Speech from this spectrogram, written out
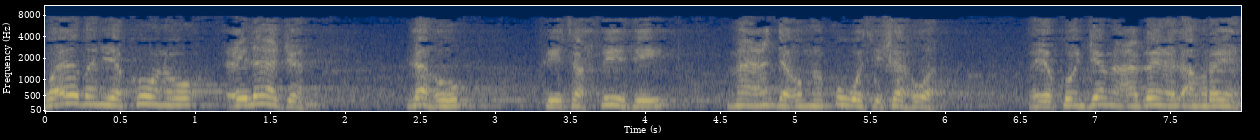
وأيضا يكون علاجا له في تخفيف ما عنده من قوة شهوة فيكون جمع بين الأمرين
